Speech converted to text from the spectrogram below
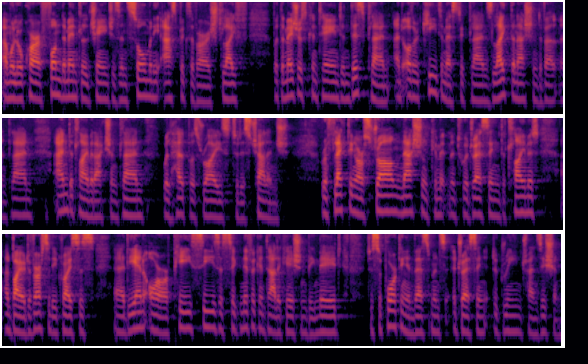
and will require fundamental changes in so many aspects of Irish life. But the measures contained in this plan and other key domestic plans, like the National Development Plan and the Climate Action Plan, will help us rise to this challenge reflecting our strong national commitment to addressing the climate and biodiversity crisis, uh, the NRRP sees a significant allocation being made to supporting investments addressing the green transition.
